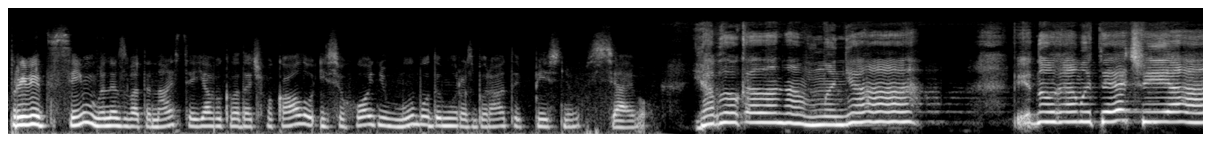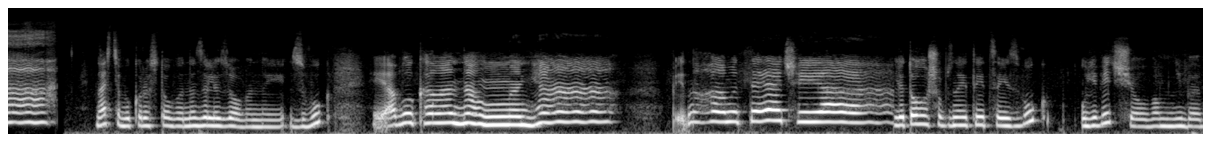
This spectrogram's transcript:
Привіт всім! Мене звати Настя, я викладач вокалу, і сьогодні ми будемо розбирати пісню Сяйво. Я блукала на мене, під ногами течія. Настя використовує назалізований звук. Я блукала на мене, під ногами течія. Для того, щоб знайти цей звук, уявіть, що вам ніби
